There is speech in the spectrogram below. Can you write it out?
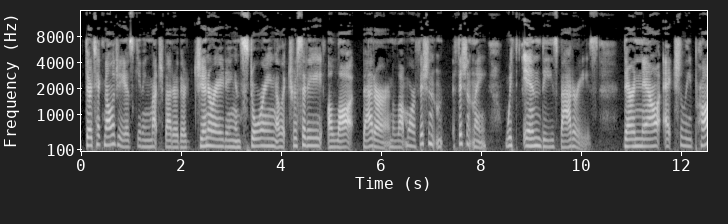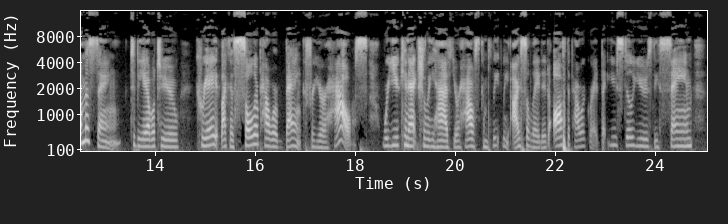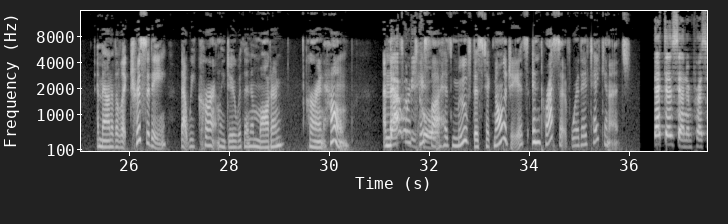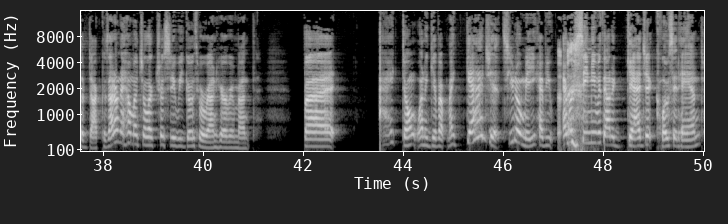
their technology is getting much better. They're generating and storing electricity a lot better and a lot more efficient, efficiently within these batteries. They're now actually promising to be able to create like a solar power bank for your house where you can actually have your house completely isolated off the power grid, but you still use the same amount of electricity that we currently do within a modern current home. And that's that where Tesla cool. has moved this technology. It's impressive where they've taken it. That does sound impressive, Doc, because I don't know how much electricity we go through around here every month. But I don't want to give up my gadgets. You know me. Have you ever seen me without a gadget close at hand?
